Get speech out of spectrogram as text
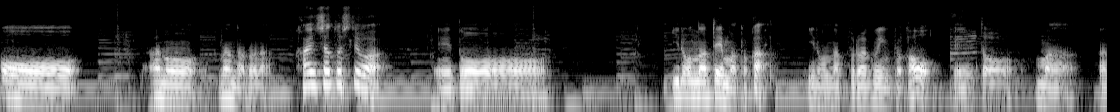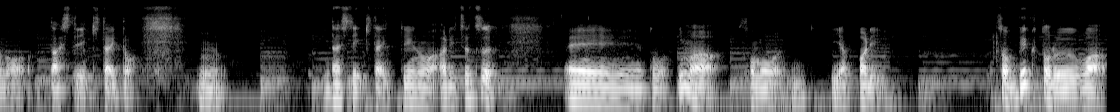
こう、あの、なんだろうな、会社としては、えっ、と、いろんなテーマとか、いろんなプラグインとかを、えっ、と、まあ、あの、出していきたいと。うん。出していきたいっていうのはありつつ、えっ、と、今、その、やっぱり、そう、ベクトルは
